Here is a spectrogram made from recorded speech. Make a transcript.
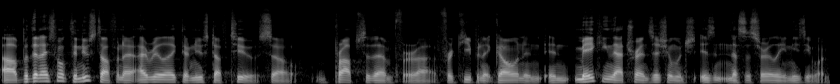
Uh, but then I smoked the new stuff, and I, I, really like their new stuff too. So props to them for uh, for keeping it going and, and making that transition, which isn't necessarily an easy one.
